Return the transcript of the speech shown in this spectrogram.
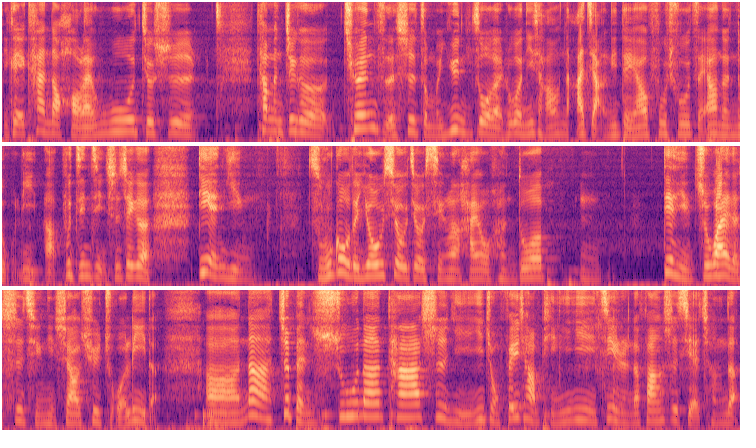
你可以看到好莱坞就是。他们这个圈子是怎么运作的？如果你想要拿奖，你得要付出怎样的努力啊？不仅仅是这个电影足够的优秀就行了，还有很多嗯，电影之外的事情你是要去着力的。呃，那这本书呢，它是以一种非常平易近人的方式写成的，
